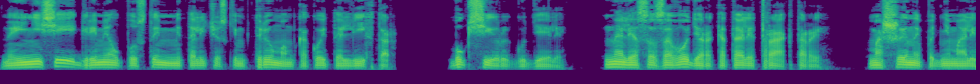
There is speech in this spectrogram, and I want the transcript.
На Енисее гремел пустым металлическим трюмом какой-то лихтер. Буксиры гудели. На лесозаводе рокотали тракторы. Машины поднимали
